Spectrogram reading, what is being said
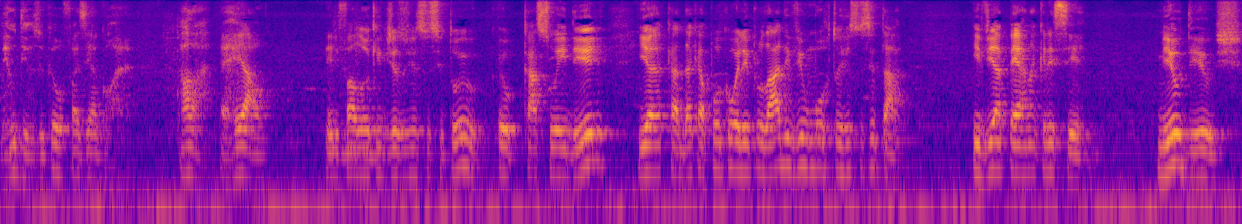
Meu Deus, o que eu vou fazer agora? Olha lá, é real. Ele falou que Jesus ressuscitou, eu, eu caçoei dele, e daqui a pouco eu olhei para o lado e vi o morto ressuscitar. E vi a perna crescer. Meu Deus!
